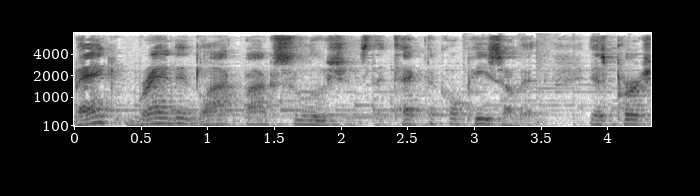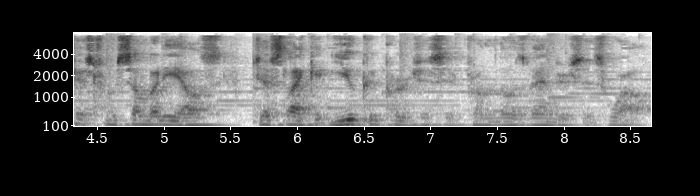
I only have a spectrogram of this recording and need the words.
bank branded lockbox solutions, the technical piece of it, is purchased from somebody else, just like you could purchase it from those vendors as well.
